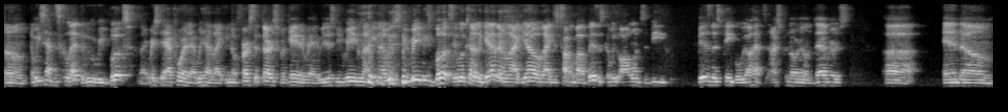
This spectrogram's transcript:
Um, and we just had this collective. We would read books like Rich Dad Poor Dad. We had like you know First in Thirst for Gatorade. We just be reading like you know we just be reading these books and we'll come together and like yo like just talk about business because we all wanted to be business people. We all had entrepreneurial endeavors. Uh, and um,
